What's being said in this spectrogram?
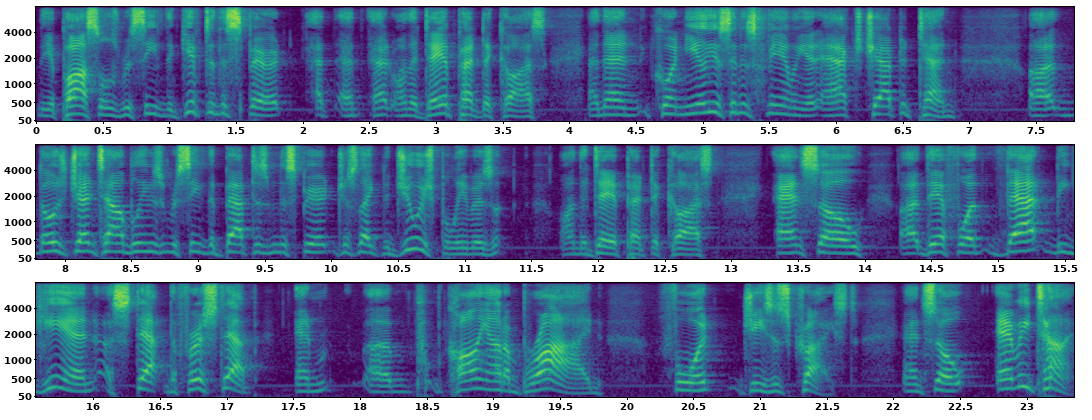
the apostles received the gift of the Spirit at, at, at, on the day of Pentecost. And then Cornelius and his family in Acts chapter 10 uh, those Gentile believers received the baptism of the Spirit just like the Jewish believers on the day of Pentecost. And so, uh, therefore, that began a step, the first step, and uh, calling out a bride for Jesus Christ. And so, every time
